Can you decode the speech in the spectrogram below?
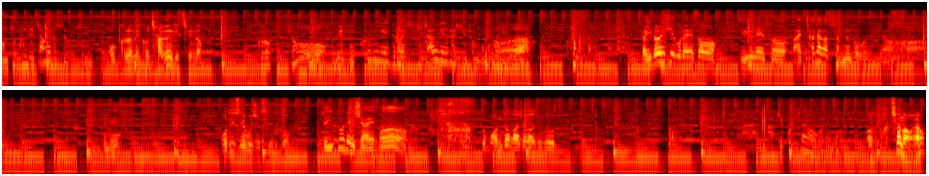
엄청 큰데 작아졌어요. 굴이. 어 그러네. 그럼 작은 개체예요? 그렇겠죠? 어. 근데 뭐 큰 게 들어있을지 작은 게 들어있을지 좀 모르니까. 아. 그러니까 이런 식으로 해서 유인해서 아, 찾아가서 잡는 거거든요. 아, 근데 어디서 해보셨어요 이거? 저 인도네시아에서 또 먼저 가셔가지고 아, 갑자기 팍 튀어나오거든요. 어, 확 튀어나와요?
